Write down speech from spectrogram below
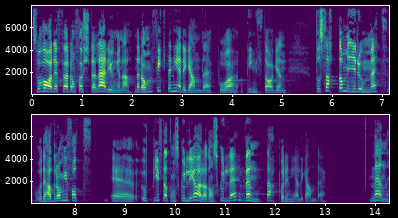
Så var det för de första lärjungarna när de fick den helige ande på pingstdagen. Då satt de i rummet och det hade de ju fått eh, uppgift att de skulle göra. De skulle vänta på den helige ande. Men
